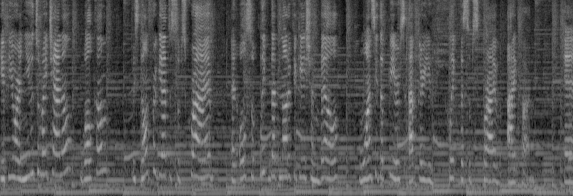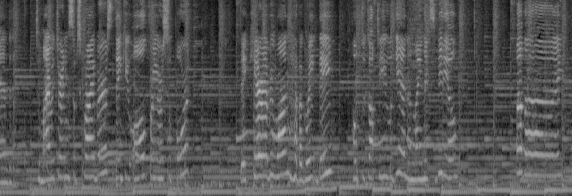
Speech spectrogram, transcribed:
If you are new to my channel, welcome. Please don't forget to subscribe and also click that notification bell once it appears after you click the subscribe icon. And to my returning subscribers, thank you all for your support. Take care everyone. Have a great day. Hope to talk to you again in my next video. Bye-bye.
